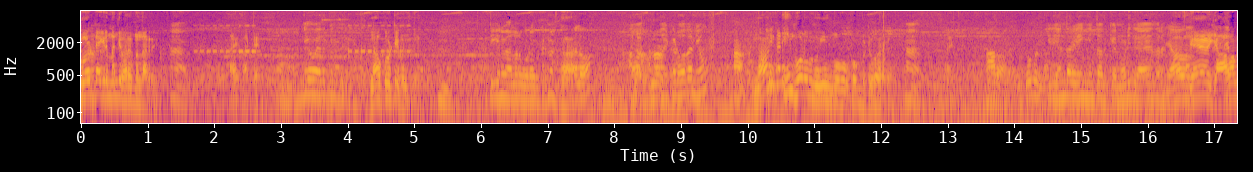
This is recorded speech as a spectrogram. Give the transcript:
ಕೋರ್ಟ್ನಾಗಿನ ಮಂದಿ ಹೊರಗೆ ಬಂದಾರ್ರಿ. ಹಾಂ. ಆಯ್ತು ಅಷ್ಟೇ ನೀವು ಕೋರ್ಟಿಗೆ ಬಂದಿದ್ವಿ ನೀವು ಎಲ್ಲರೂ ಓಡೋಗ್ಬಿಟ್ರಿನ? ಹಾಂ. ಹಲೋ? ಈ ಕಡೆ ಹೋದ ನೀವು? ನಾವು ಈ ಕಡೆ ಹಿಂಗೆ ಹೋಗ್ಬೋದು ಹಿಂಗೆ ಹೋಗ್ಬಿಟ್ಟು ಹೊರಗೆ. ಹಾಂ. ಇದು ಎಂದರೆ ಹೆಂಗೆ ಇಂಥದಕ್ಕೆ ನೋಡಿದ್ರೆ ಅಂದ್ರೆ ಯಾವ ಯಾವಾಗ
